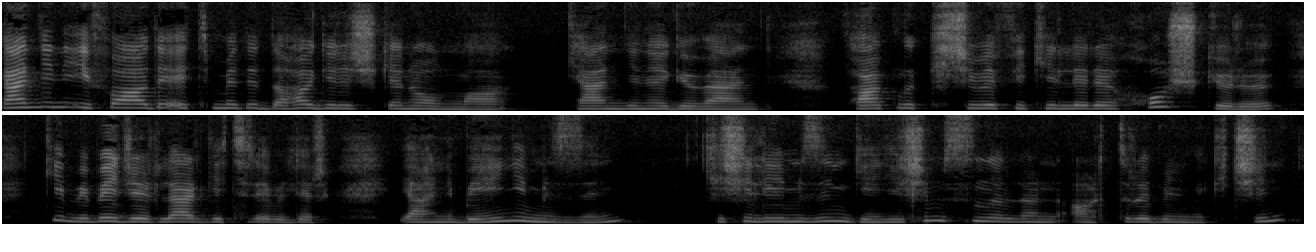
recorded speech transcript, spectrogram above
kendini ifade etmede daha girişken olma, kendine güven, farklı kişi ve fikirlere hoşgörü gibi beceriler getirebilir. Yani beynimizin, kişiliğimizin gelişim sınırlarını arttırabilmek için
